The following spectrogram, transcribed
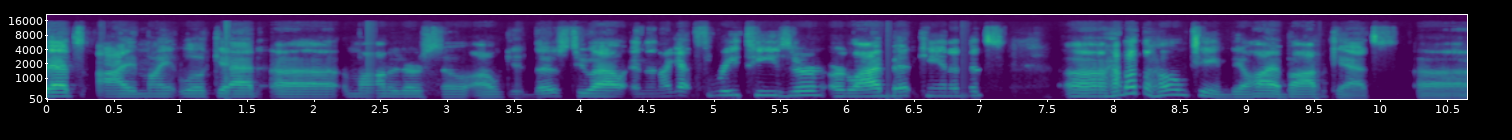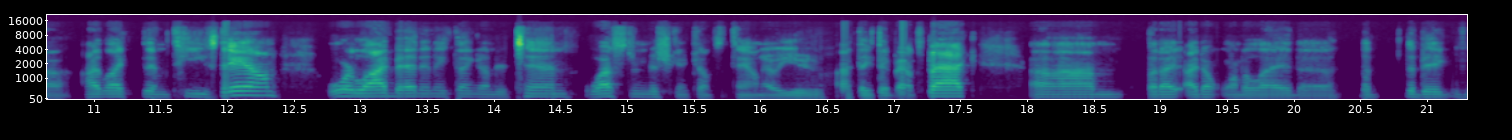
bets I might look at uh monitor. So I'll get those two out. And then I got three teaser or live bet candidates. Uh, how about the home team, the Ohio Bobcats? Uh, I like them teased down or live bet anything under 10. Western Michigan comes to town. OU, I think they bounce back. Um, but I, I don't want to lay the, the, the big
